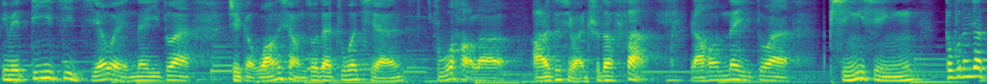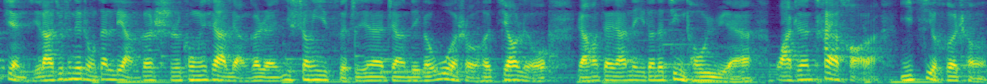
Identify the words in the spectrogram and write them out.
因为第一季结尾那一段，这个王想坐在桌前煮好了儿子喜欢吃的饭，然后那一段。平行都不能叫剪辑了，就是那种在两个时空下两个人一生一死之间的这样的一个握手和交流，然后再加那一段的镜头语言，哇，真的太好了，一气呵成，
